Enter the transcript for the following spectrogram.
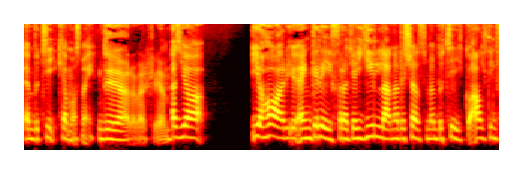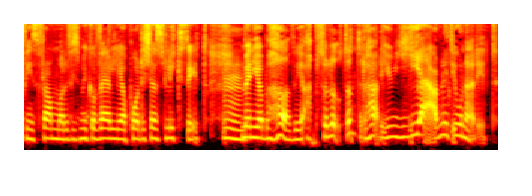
en butik hemma hos mig. Det gör det verkligen. Alltså jag, jag har ju en grej för att jag gillar när det känns som en butik och allting finns framme och det finns mycket att välja på, det känns lyxigt. Men jag behöver ju absolut inte det här, det är ju jävligt onödigt.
